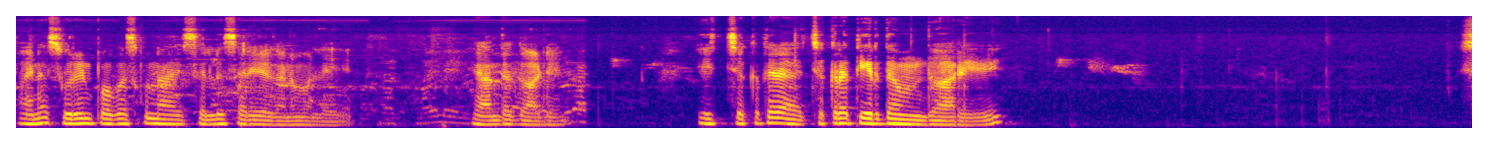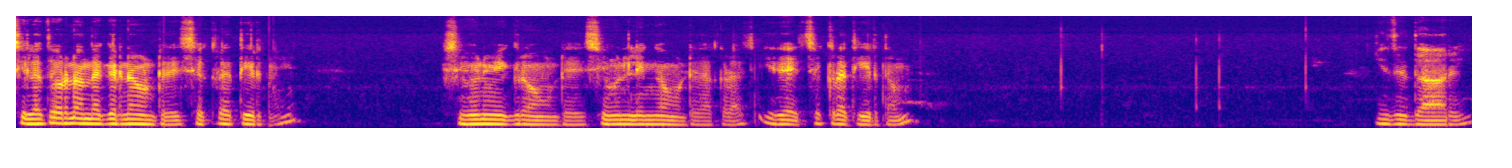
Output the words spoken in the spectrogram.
పైన సూర్యుని పోగొసుకున్న సెల్లు సరిగా కనబడలేదు. ఇదంతా గార్డెన్ ఈ చక్ర చక్రతీర్థం ద్వారా ఇది. శిలతోరణం దగ్గరనే ఉంటుంది చక్రతీర్థం. శివుని విగ్రహం ఉంటుంది శివుని లింగం ఉంటుంది అక్కడ. ఇదే చక్రతీర్థం. ఇది దారి.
